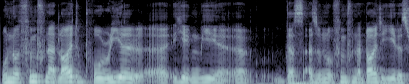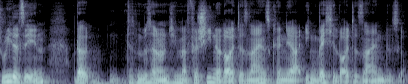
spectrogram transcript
Und nur 500 Leute pro Reel äh, irgendwie, äh, das, also nur 500 Leute jedes Reel sehen, oder das müssen ja noch nicht mal verschiedene Leute sein, es können ja irgendwelche Leute sein, das ist auch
